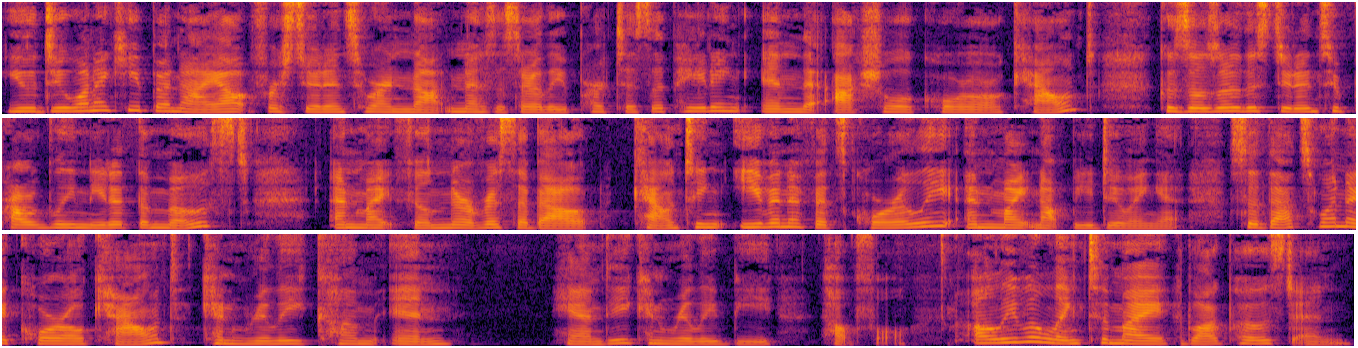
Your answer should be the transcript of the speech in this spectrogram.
you do want to keep an eye out for students who are not necessarily participating in the actual choral count, because those are the students who probably need it the most and might feel nervous about counting, even if it's chorally, and might not be doing it. So that's when a choral count can really come in handy can really be helpful. I'll leave a link to my blog post and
